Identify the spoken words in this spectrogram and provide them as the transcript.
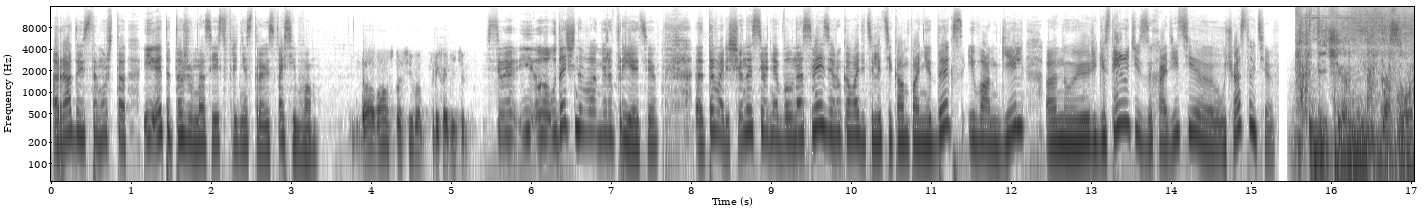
радуюсь тому, что и это тоже у нас есть в Приднестровье. Спасибо вам. Да, вам спасибо. Приходите. Все, и, э, удачного мероприятия. Э, товарищи, у нас сегодня был на связи руководитель IT-компании DEX Иван Гель. Э, ну и регистрируйтесь, заходите, участвуйте. Вечерний дозор.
